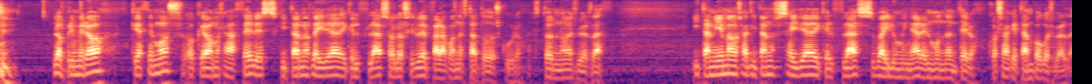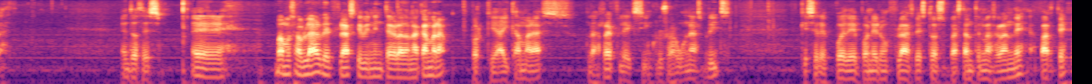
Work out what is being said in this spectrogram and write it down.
lo primero que hacemos o que vamos a hacer es quitarnos la idea de que el flash solo sirve para cuando está todo oscuro. Esto no es verdad. Y también vamos a quitarnos esa idea de que el flash va a iluminar el mundo entero, cosa que tampoco es verdad. Entonces, eh, vamos a hablar del flash que viene integrado en la cámara, porque hay cámaras, las reflex, incluso algunas bridge, que se le puede poner un flash de estos bastante más grande aparte,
